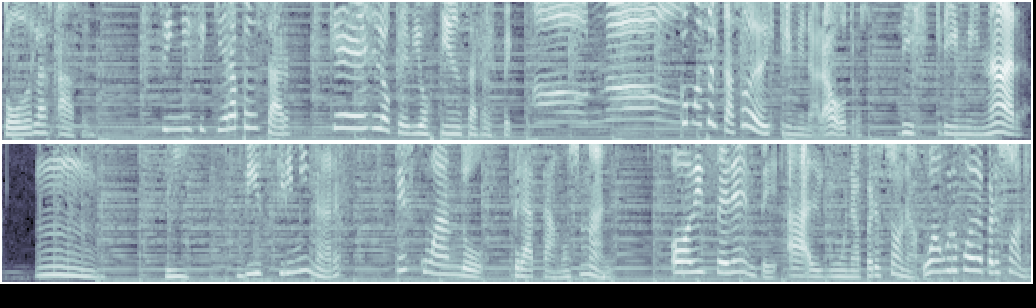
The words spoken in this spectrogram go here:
todos las hacen, sin ni siquiera pensar qué es lo que Dios piensa al respecto. Como es el caso de discriminar a otros. Discriminar. Mm, sí, discriminar es cuando tratamos mal o diferente a alguna persona o a un grupo de personas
